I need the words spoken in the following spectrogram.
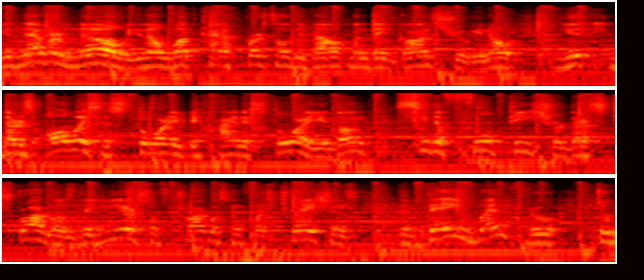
You never know, you know, what kind of personal development they've gone through. You know, you, there's always a story behind a story. You don't see the full picture. Their struggles, the years of struggles and frustrations that they went through to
